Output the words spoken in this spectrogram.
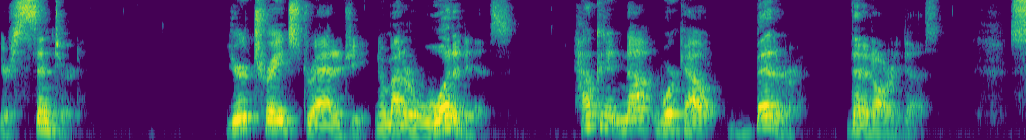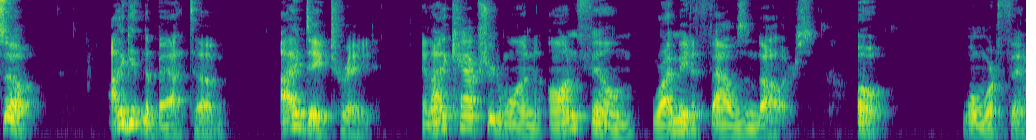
you're centered, your trade strategy, no matter what it is, how can it not work out better than it already does? So, I get in the bathtub, I day trade, and I captured one on film where I made a $1,000. Oh, one more thing.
